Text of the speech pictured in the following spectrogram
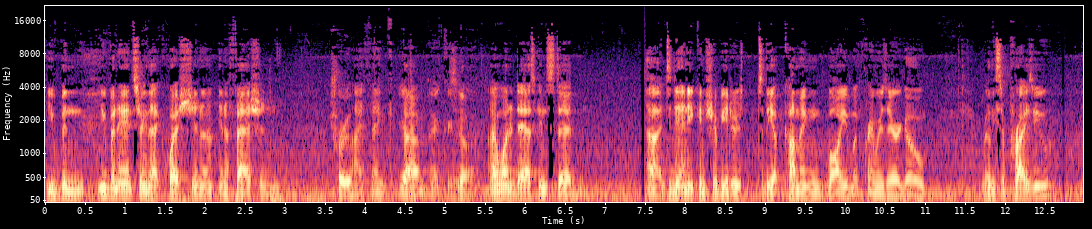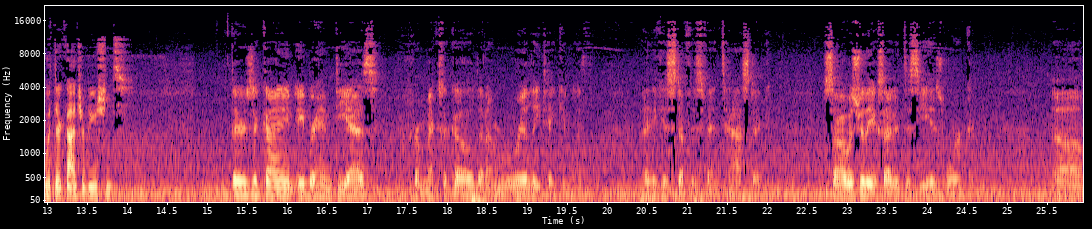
you've been you've been answering that question in a- fashion True. I think. Um, Yeah, I agree So. I wanted to ask instead: uh, Did any contributors to the upcoming volume of Kramers Ergot really surprise you with their contributions? There's a guy named Abraham Diaz from Mexico that I'm really taken with. I think his stuff is fantastic. So I was really excited to see his work. Um,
